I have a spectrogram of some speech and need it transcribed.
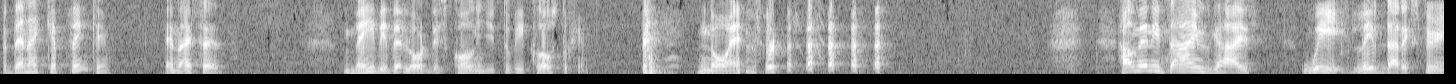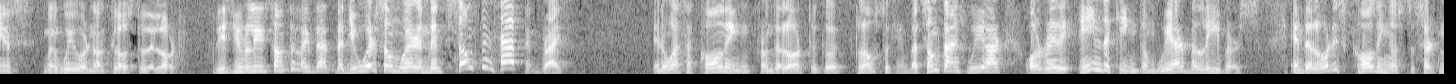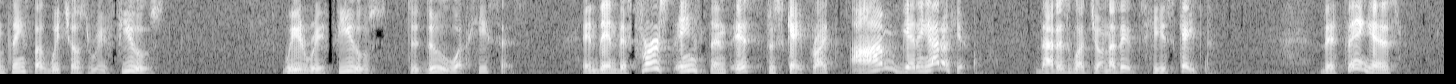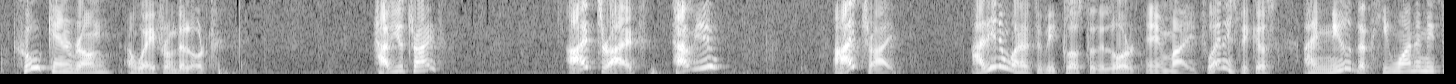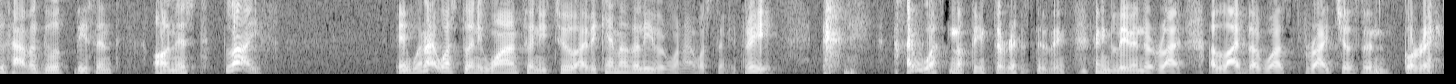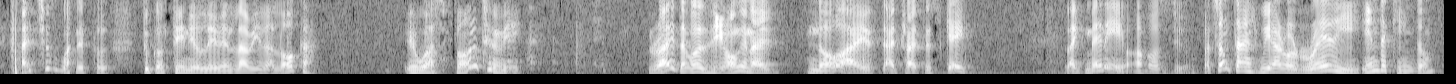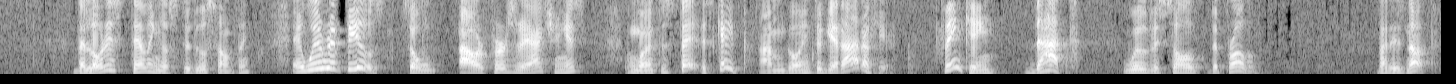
But then I kept thinking, and I said, maybe the Lord is calling you to be close to Him. no answer. How many times, guys, we lived that experience when we were not close to the Lord? Did you live something like that? That you were somewhere and then something happened, right? And it was a calling from the Lord to go close to Him. But sometimes we are already in the kingdom, we are believers, and the Lord is calling us to certain things, but we just refuse. We refuse to do what He says. And then the first instant is to escape, right? I'm getting out of here. That is what Jonah did. He escaped. The thing is, who can run away from the Lord? Have you tried? I tried. Have you? I tried. I didn't want to be close to the Lord in my 20s because I knew that He wanted me to have a good, decent, honest life. And when I was 21, 22, I became a believer when I was 23. I was not interested in, in living a, life, a life that was righteous and correct. I just wanted to, to continue living la vida loca. It was fun to me. Right? I was young and I, no, I, I tried to escape, like many of us do. But sometimes we are already in the kingdom. The Lord is telling us to do something, and we refuse. So our first reaction is, I'm going to stay, escape. I'm going to get out of here thinking that will resolve the problem. But it's not.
